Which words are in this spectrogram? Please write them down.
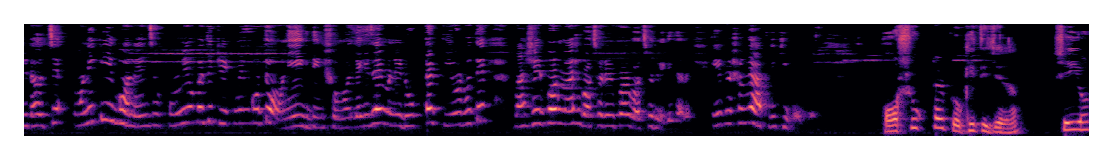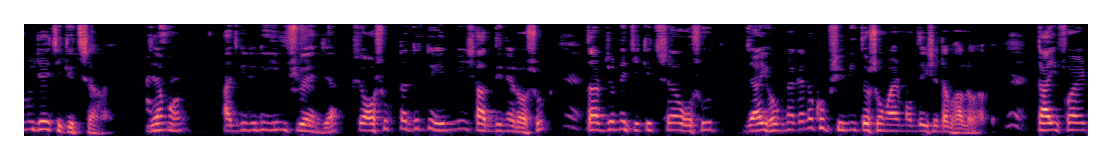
সেটা হচ্ছে অনেকেই বলেন যে হোমিওপ্যাথি ট্রিটমেন্ট করতে অনেক দিন সময় লেগে যায় মানে রোগটা কিওর হতে মাসের পর মাস, বছরের পর বছর লেগে যাবে। এই প্রসঙ্গে আপনি কি বলবেন? অসুখটার প্রকৃতি যেরকম সেই অনুযায়ী চিকিৎসা হয়। আচ্ছা। যেমন আজকে যদি ইনফ্লুয়েঞ্জা সে অসুখটা কিন্তু এমনি সাত দিনের অসুখ। তার জন্য চিকিৎসা ওষুধ যাই হোক না কেন খুব সীমিত সময়ের মধ্যেই সেটা ভালো হবে। টাইফয়েড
